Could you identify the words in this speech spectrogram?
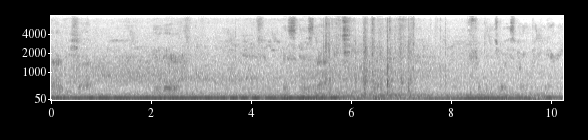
I shot. And there. This is not a cheap plant. Freaking Joy Spring Canary.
